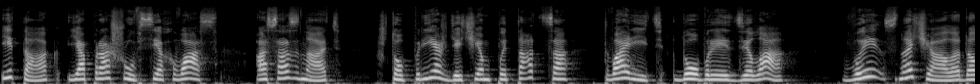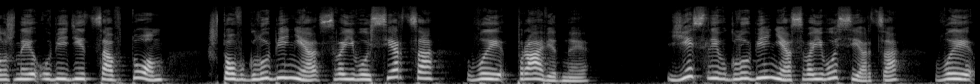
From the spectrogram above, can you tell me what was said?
Итак, я прошу всех вас осознать, что прежде чем пытаться творить добрые дела, вы сначала должны убедиться в том, что в глубине своего сердца вы праведны. Если в глубине своего сердца вы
